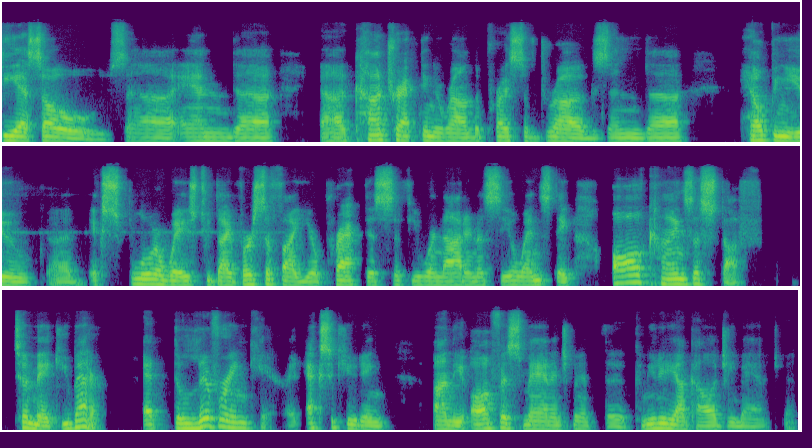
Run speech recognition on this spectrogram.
DSOs uh, and uh, uh, contracting around the price of drugs and uh, helping you uh, explore ways to diversify your practice if you were not in a CON state, all kinds of stuff to make you better at delivering care, at executing on the office management, the community oncology management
